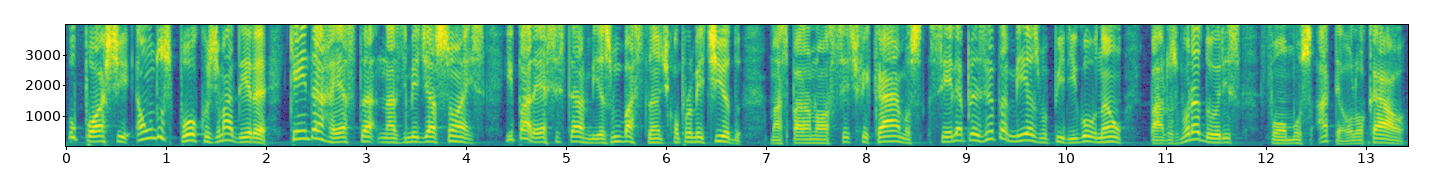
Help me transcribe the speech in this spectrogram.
o poste é um dos poucos de madeira que ainda resta nas imediações e parece estar mesmo bastante comprometido. Mas para nós certificarmos se ele apresenta mesmo perigo ou não para os moradores, fomos até o local.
